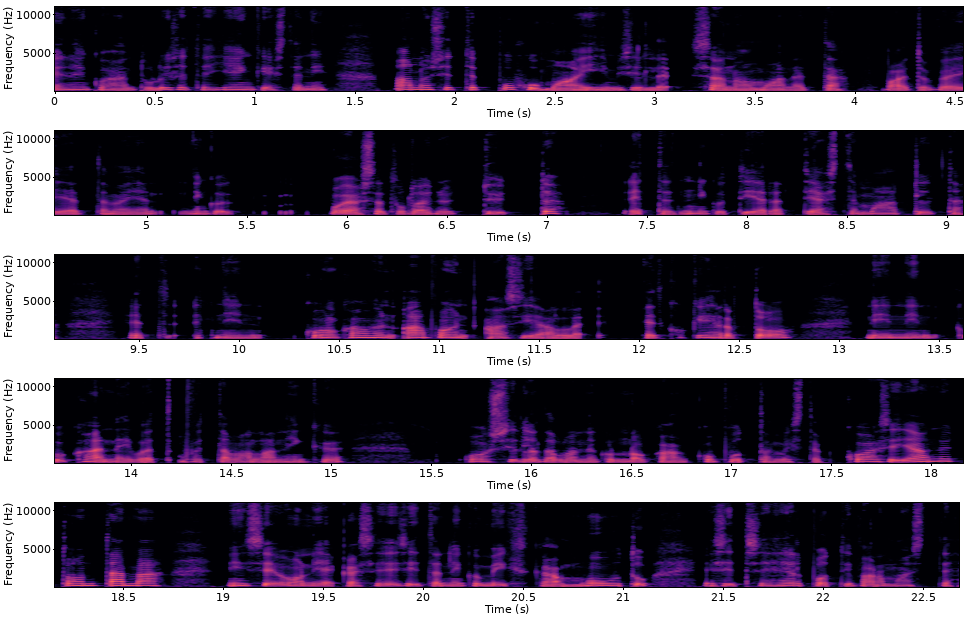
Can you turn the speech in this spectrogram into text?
ennen kuin hän tuli sieltä Jenkeistä, niin mä aloin sitten puhumaan ihmisille sanomaan, että by the way, että meidän niin kuin, pojasta tulee nyt tyttö, että niin kuin tiedätte. Ja sitten mä ajattelin, että, että, että niin, kun on kauhean avoin asialle, että kun kertoo, niin, niin kukaan ei voi, voi tavallaan niin kuin, ole sillä tavalla niin kuin nokan koputtamista. Kun asia nyt on tämä, niin se on, eikä se ei siitä niin miksikään muutu. Ja sitten se helpotti varmaan sitten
